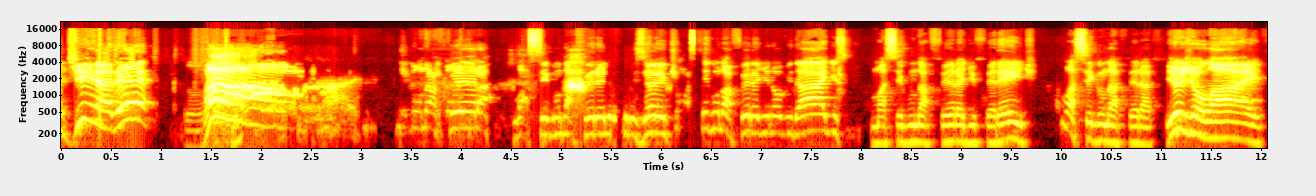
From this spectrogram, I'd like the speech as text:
Dia de lá! Segunda-feira, uma segunda-feira eletrizante, uma segunda-feira de novidades, uma segunda-feira diferente, uma segunda-feira Fusion Live.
